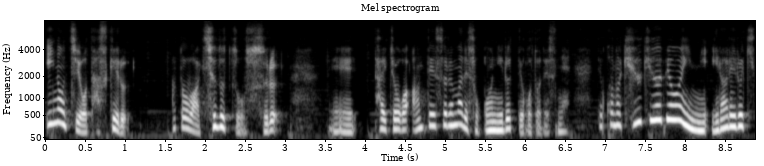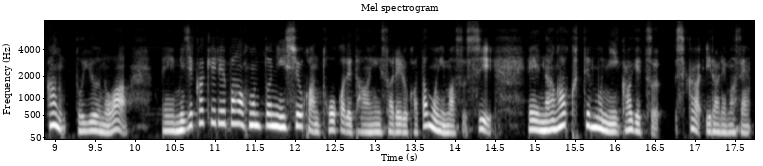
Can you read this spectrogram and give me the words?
命を助ける。あとは手術をする。えー、体調が安定するまでそこにいるっていうことですね。で、この救急病院にいられる期間というのは、えー、短ければ本当に1週間10日で退院される方もいますし、えー、長くても2ヶ月しかいられません。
